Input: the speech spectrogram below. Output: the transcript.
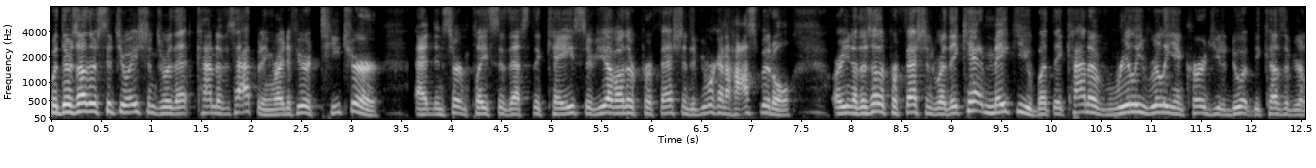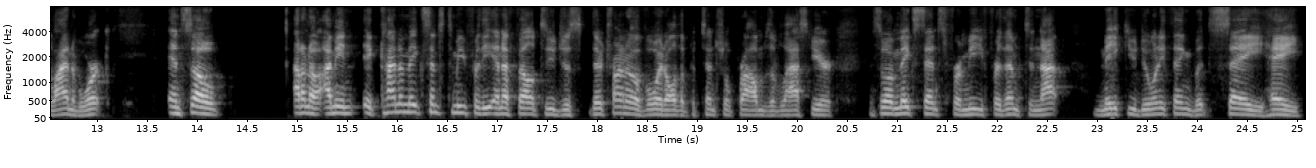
But there's other situations where that kind of is happening, right? If you're a teacher at in certain places, that's the case. If you have other professions, if you work in a hospital, or you know, there's other professions where they can't make you, but they kind of really, really encourage you to do it because of your line of work. And so I don't know. I mean, it kind of makes sense to me for the NFL to just they're trying to avoid all the potential problems of last year. And so it makes sense for me for them to not make you do anything, but say, hey,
